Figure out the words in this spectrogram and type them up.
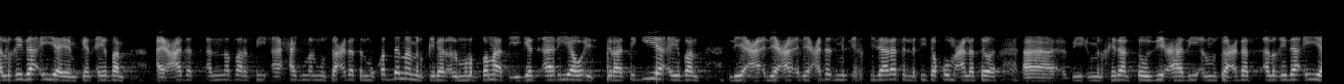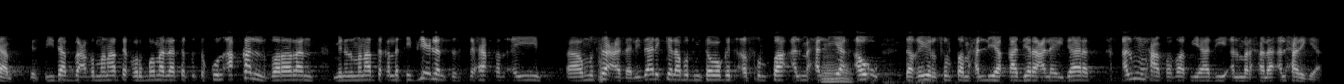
الغذائية يمكن أيضا إعادة النظر في حجم المساعدات المقدمة من قبل المنظمات ايجاد آلية واستراتيجية أيضا لعدد من الاختلالات التي تقوم على آه، من خلال توزيع هذه المساعدات الغذائية. استهداف بعض المناطق ربما لا تكون أقل ضررا من المناطق التي فعلا تستحق أي آه، مساعدة. لذلك لابد من تواجد السلطة المحلية أو تغيير سلطة محلية قادرة على إدارة المحافظة في هذه المرحلة الحرجه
